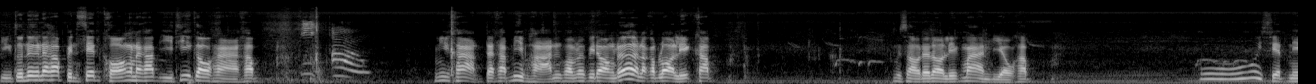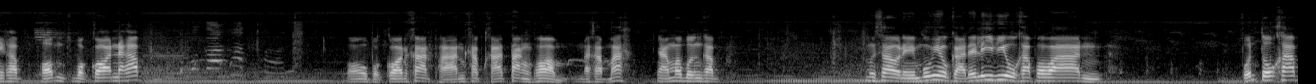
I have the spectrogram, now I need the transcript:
อีกตัวหนึงนะครับเป็นเซตของนะครับ อีที่เกาหาครับ มีขาดนะครับมีผานพร้อมนะพี่น้องเด้อแล้วกับล้อเล็กครับมือเสาได้ล้อเล็กมาอันเดียวครับโอ้ยเซตนี้ครับ พร้อมอุปกรณ์นะครับพร้อมอุปกรณ์คาดผานครับขาตั้งพร้อมนะครับมายางมาเบิงครับมือเสานี่มุมีโอกาสได้รีวิวครับเพราะว่าอั่นฝนตกครับ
